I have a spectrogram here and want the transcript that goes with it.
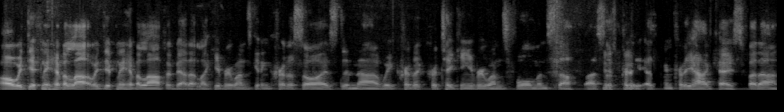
Oh we definitely have a laugh we definitely have a laugh about it. Like everyone's getting criticized and uh, we're criti- critiquing everyone's form and stuff. Uh, so it's pretty it's been pretty hard case but uh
